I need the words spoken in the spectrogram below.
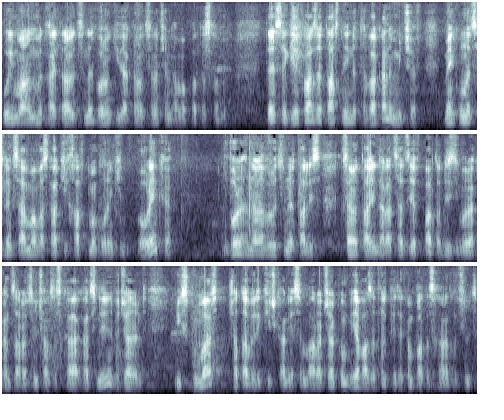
ու հիմա անում եք հայտարարություններ, որոնք իրականությանը չեն համապատասխանում։ Տեսեք, 2019 թվականը միջև մենք ունեցել ենք սահմանված քաղաքի խախտման օրենքին, օրենքը, որենք որը հնարավորություն էր տալիս 27 տարի լրացած եւ պարտադիր զինվորական ծառայություն չանցած քաղաքացիներին վճարել X գումար, շատ ավելի քիչ քան ես եմ առաջարկում եւ ազատվել քրեական պատասխանատվությունից։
